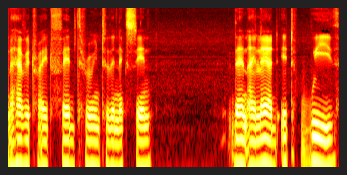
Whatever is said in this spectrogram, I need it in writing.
and I have it right fade through into the next scene. Then I layered it with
